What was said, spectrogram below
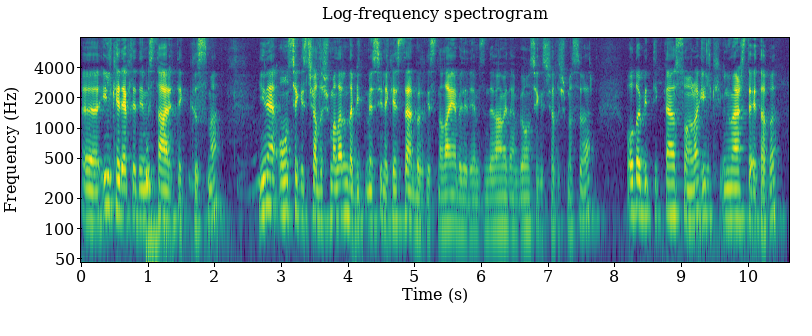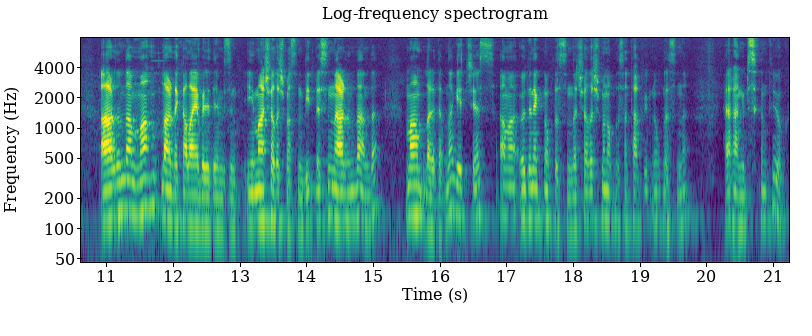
e, ilk hedeflediğimiz tarihteki kısma yine 18 çalışmaların da bitmesiyle Kestel bölgesinde Alanya Belediye'mizin devam eden bir 18 çalışması var. O da bittikten sonra ilk üniversite etabı ardından Mahmutlar'daki Alanya Belediye'mizin imar çalışmasının bitmesinin ardından da Mahmutlar etabına geçeceğiz. Ama ödenek noktasında, çalışma noktasında, takvim noktasında herhangi bir sıkıntı yok.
